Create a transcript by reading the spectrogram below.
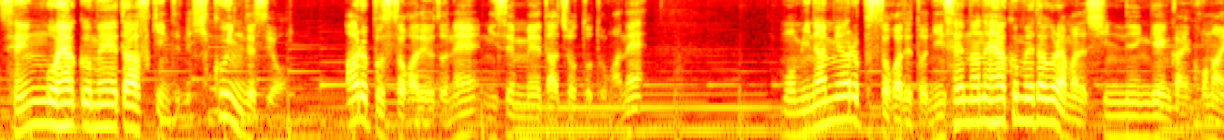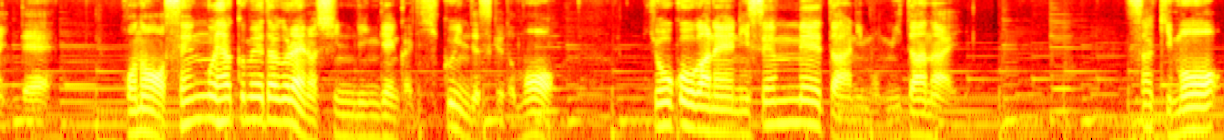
1500メーター付近ってね、低いんですよ。アルプスとかで言うとね、2000メーターちょっととかね。もう南アルプスとかで言うと2700メーターぐらいまで森林限界来ないんで、この1500メーターぐらいの森林限界って低いんですけども、標高がね、2000メーターにも満たない。さっきも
